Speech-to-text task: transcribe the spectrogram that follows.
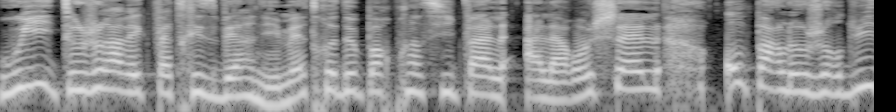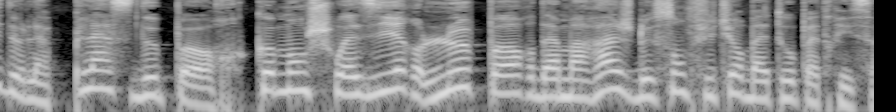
Oui, toujours avec Patrice Bernier, maître de port principal à La Rochelle. On parle aujourd'hui de la place de port. Comment choisir le port d'amarrage de son futur bateau, Patrice?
